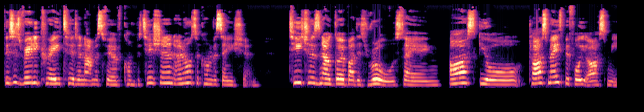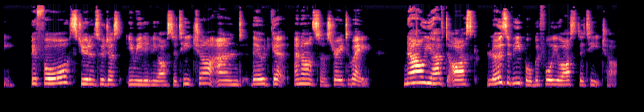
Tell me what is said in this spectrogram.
this has really created an atmosphere of competition and also conversation. Teachers now go by this rule saying, ask your classmates before you ask me. Before, students would just immediately ask the teacher and they would get an answer straight away. Now you have to ask loads of people before you ask the teacher.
